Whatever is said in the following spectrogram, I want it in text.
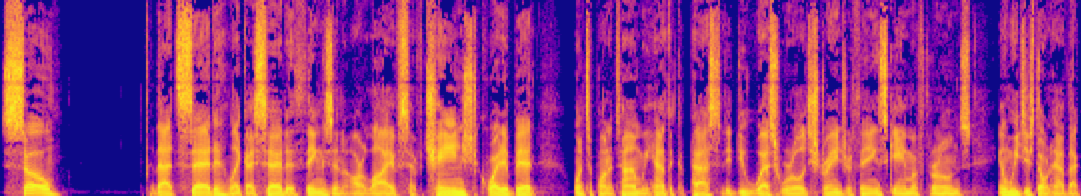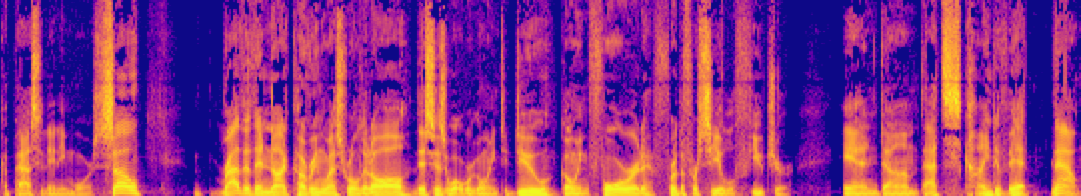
So, that said, like I said, things in our lives have changed quite a bit. Once upon a time, we had the capacity to do Westworld, Stranger Things, Game of Thrones, and we just don't have that capacity anymore. So, rather than not covering Westworld at all, this is what we're going to do going forward for the foreseeable future. And um, that's kind of it. Now,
